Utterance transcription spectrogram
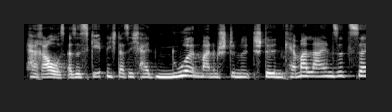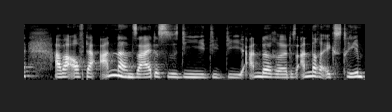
heraus. Also es geht nicht, dass ich halt nur in meinem stillen Kämmerlein sitze, aber auf der anderen Seite, das ist die, die, die andere, das andere Extrem,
